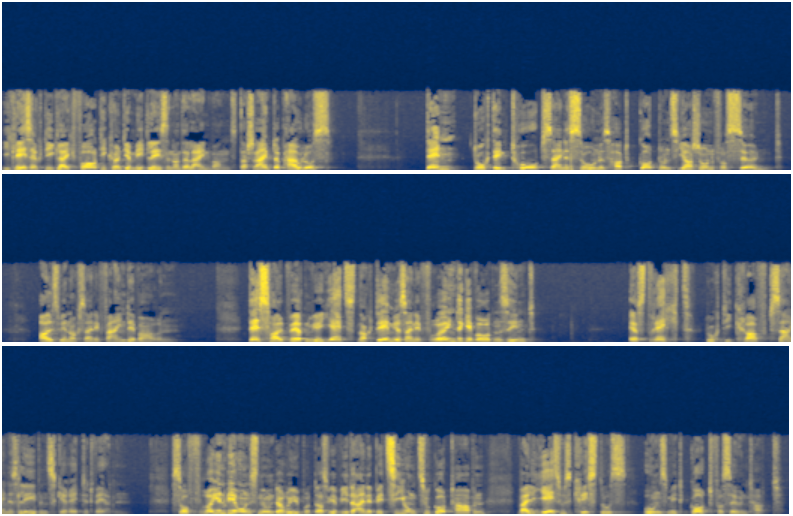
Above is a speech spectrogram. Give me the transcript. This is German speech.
Ich lese euch die gleich vor, die könnt ihr mitlesen an der Leinwand. Da schreibt der Paulus, denn durch den Tod seines Sohnes hat Gott uns ja schon versöhnt, als wir noch seine Feinde waren. Deshalb werden wir jetzt, nachdem wir seine Freunde geworden sind, erst recht durch die Kraft seines Lebens gerettet werden. So freuen wir uns nun darüber, dass wir wieder eine Beziehung zu Gott haben, weil Jesus Christus uns mit Gott versöhnt hat.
